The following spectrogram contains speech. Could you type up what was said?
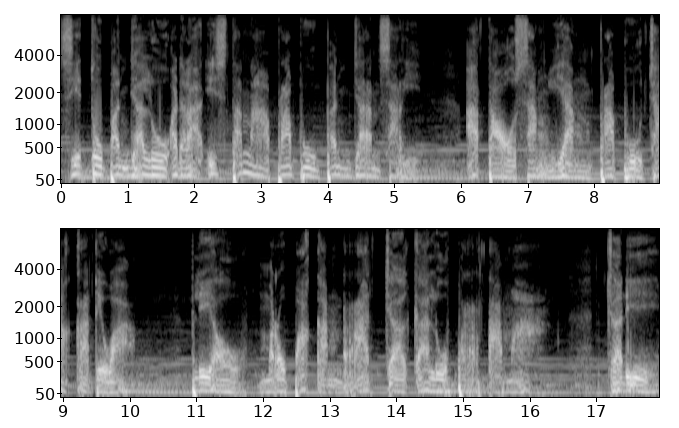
situ Panjalu adalah istana Prabu Banjaran Sari atau Sang Yang Prabu Cakradewa. Beliau merupakan Raja Galuh pertama. Jadi,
